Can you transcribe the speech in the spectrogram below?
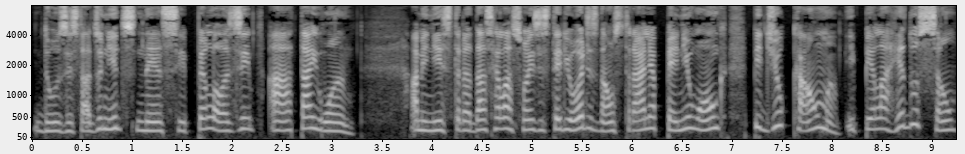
dos Estados Unidos, Nancy Pelosi, a Taiwan. A ministra das Relações Exteriores da Austrália, Penny Wong, pediu calma e pela redução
